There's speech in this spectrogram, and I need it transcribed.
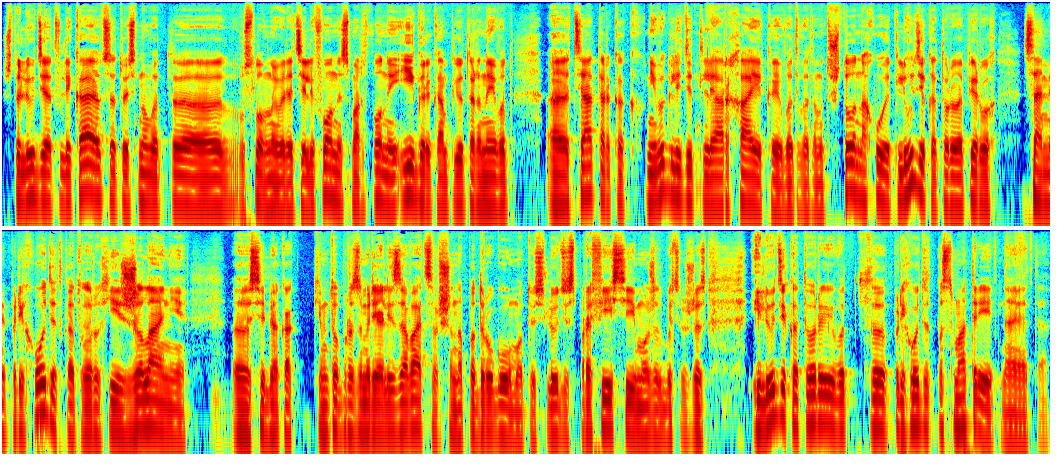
что люди отвлекаются, то есть, ну вот, э, условно говоря, телефоны, смартфоны, игры компьютерные, вот театр как не выглядит ли архаикой вот в этом? Что находят люди, которые, во-первых, сами приходят, у которых есть желание себя каким-то образом реализовать совершенно по-другому, то есть люди с профессией, может быть, уже и люди, которые вот э, приходят посмотреть на это.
